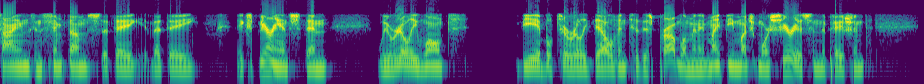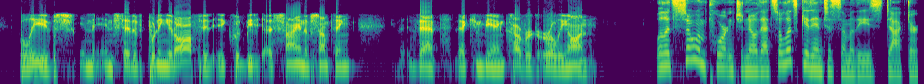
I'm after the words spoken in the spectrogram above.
signs and symptoms that they that they experience, then we really won't be able to really delve into this problem, and it might be much more serious than the patient believes. In, instead of putting it off, it, it could be a sign of something that that can be uncovered early on. Well, it's so important to know that. So let's get into some of these, Doctor.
